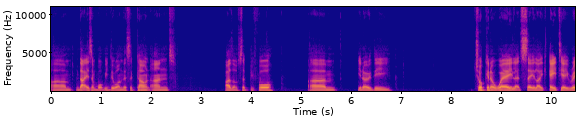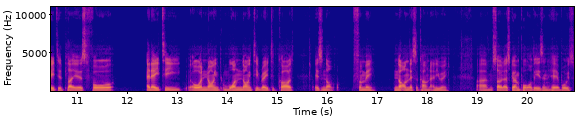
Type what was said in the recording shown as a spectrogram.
um, that isn't what we do on this account. And as I've said before, um, you know, the chucking away, let's say, like 88 rated players for an 80 or a 9, 190 rated card is not for me. Not on this account anyway. Um, so let's go and put all these in here, boys.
